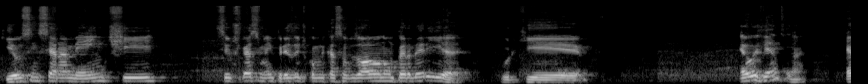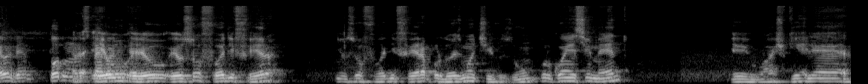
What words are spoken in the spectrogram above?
que eu, sinceramente, se eu tivesse uma empresa de comunicação visual, eu não perderia, porque é o evento, né? É o evento. Todo mundo espera. Eu, eu, eu sou fã de feira. Eu sou fã de feira por dois motivos. Um, por conhecimento. Eu acho que ele é,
